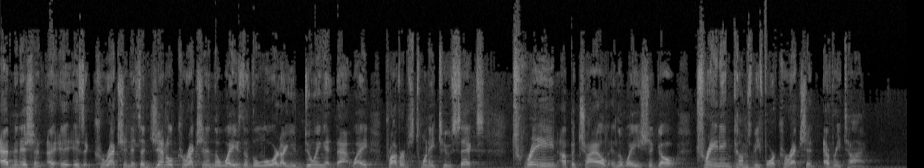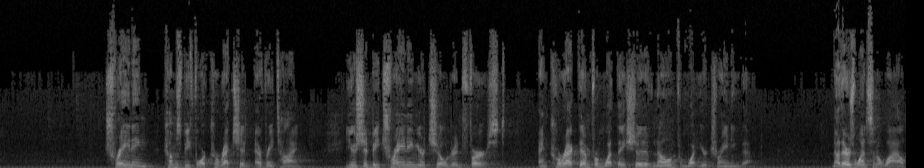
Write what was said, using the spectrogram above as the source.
Admonition uh, is it correction? It's a gentle correction in the ways of the Lord. Are you doing it that way? Proverbs 22 6. Train up a child in the way he should go. Training comes before correction every time. Training comes before correction every time. You should be training your children first and correct them from what they should have known from what you're training them. Now, there's once in a while,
